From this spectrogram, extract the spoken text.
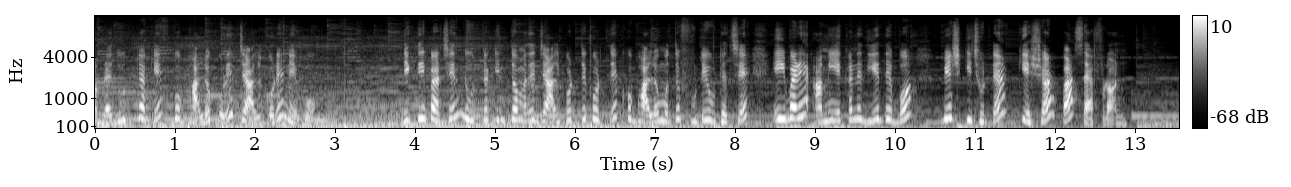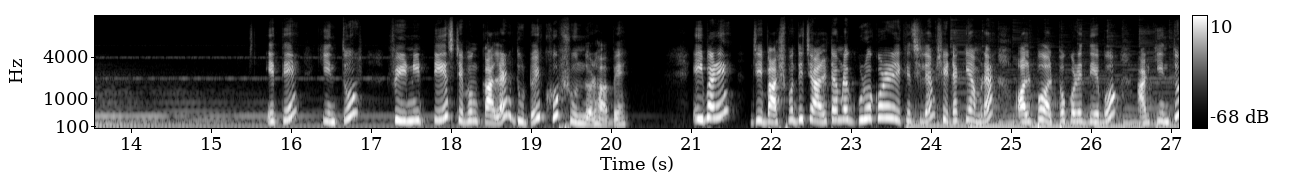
আমরা দুধটাকে খুব ভালো করে জাল করে নেব। দেখতেই পাচ্ছেন, দুধটা কিন্তু আমাদের জাল করতে করতে খুব ভালো মতো ফুটে উঠেছে। এইবারে আমি এখানে দিয়ে দেব বেশ কিছুটা কেশর বা স্যাফরন। এতে কিন্তু ফিরনির টেস্ট এবং কালার দুটোই খুব সুন্দর হবে। এইবারে যে বাসমতি চালটা আমরা গুঁড়ো করে রেখেছিলাম, সেটাকে আমরা অল্প অল্প করে দেব আর কিন্তু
